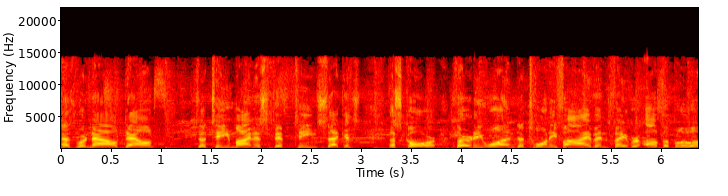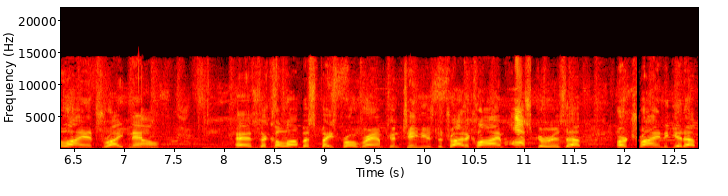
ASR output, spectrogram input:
As we're now down to T minus 15 seconds. The score 31 to 25 in favor of the Blue Alliance right now. As the Columbus Space Program continues to try to climb, Oscar is up or trying to get up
